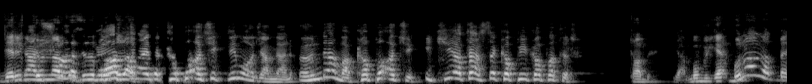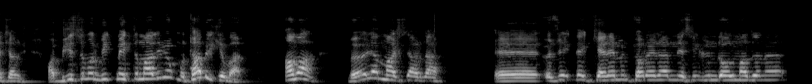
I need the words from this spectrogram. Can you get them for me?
Derik Yani arkasını buldular. Galatasaray'da kapı açık değil mi hocam? Yani önde ama kapı açık. İkiye atarsa kapıyı kapatır. Tabii. Ya bu bunu anlatmaya çalışıyorum. Ha, 1-0 bitme ihtimali yok mu? Tabii ki var. Ama böyle maçlarda e, özellikle Kerem'in Torreira'nın eski günde olmadığını,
